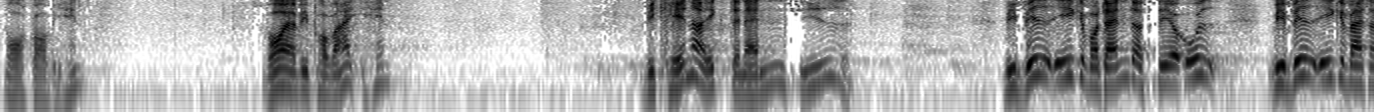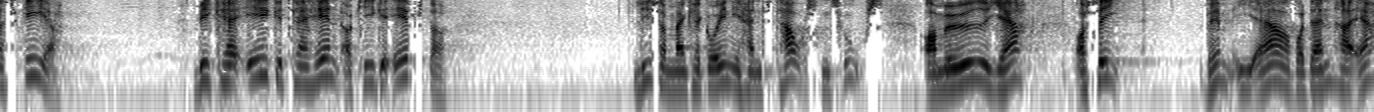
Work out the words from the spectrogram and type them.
Hvor går vi hen? Hvor er vi på vej hen? Vi kender ikke den anden side. Vi ved ikke, hvordan der ser ud. Vi ved ikke, hvad der sker. Vi kan ikke tage hen og kigge efter, ligesom man kan gå ind i hans tavsens hus og møde jer og se, hvem I er og hvordan her er.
